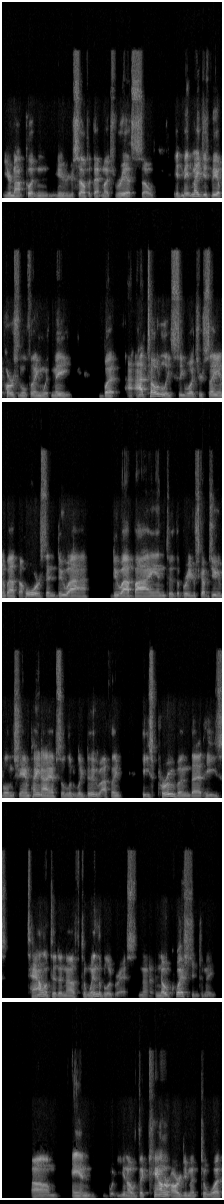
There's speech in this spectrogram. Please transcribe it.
you're not putting yourself at that much risk. So it may, it may just be a personal thing with me but I, I totally see what you're saying about the horse. And do I do I buy into the Breeders' Cup Juvenile and Champagne? I absolutely do. I think he's proven that he's talented enough to win the bluegrass. No, no question to me. Um, and you know, the counter argument to what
